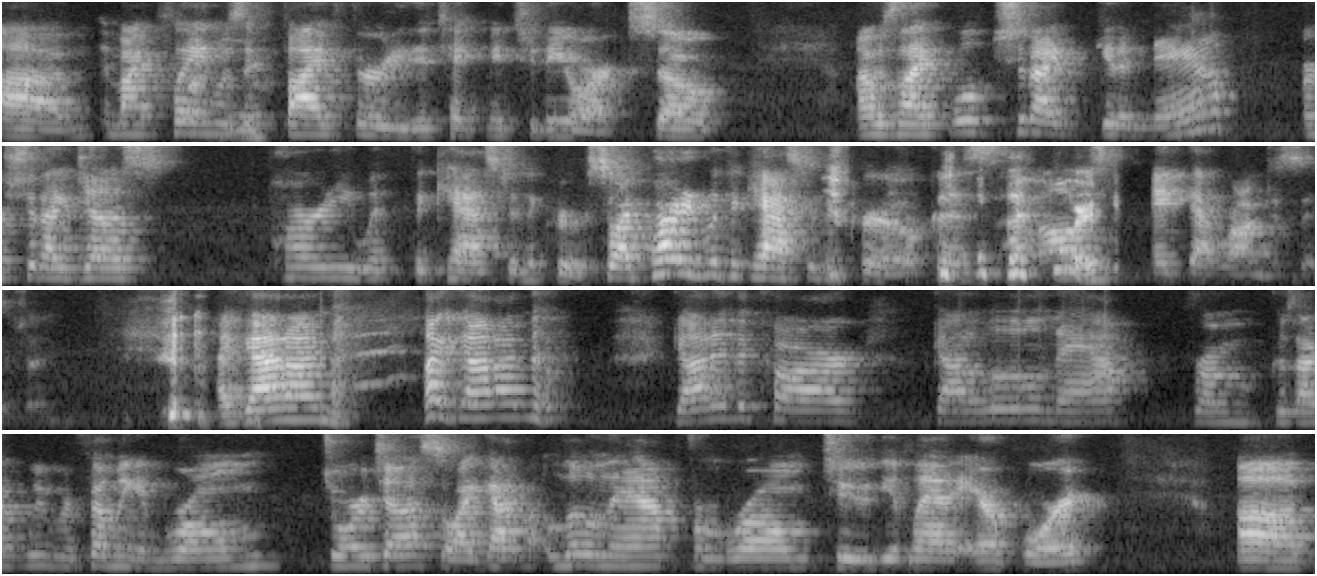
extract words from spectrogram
Um, and my plane was at 5:30 to take me to New York. So I was like, well, should I get a nap or should I just party with the cast and the crew? So I partied with the cast and the crew because I'm always going to make that wrong decision. I got on, I got on the, got in the car, got a little nap from because I, we were filming in Rome, Georgia. So I got a little nap from Rome to the Atlanta airport uh,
